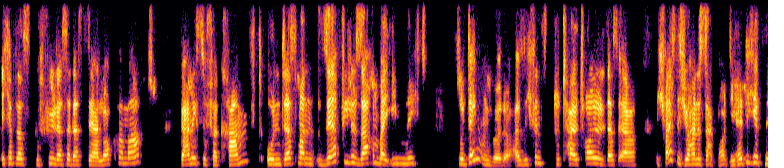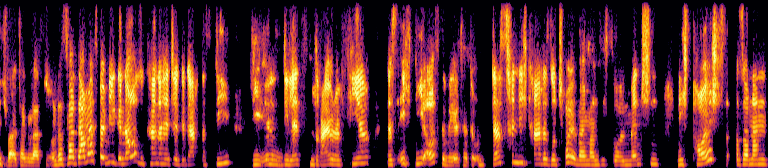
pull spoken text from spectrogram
Ich habe das Gefühl, dass er das sehr locker macht, gar nicht so verkrampft und dass man sehr viele Sachen bei ihm nicht so denken würde. Also ich finde es total toll, dass er ich weiß nicht, Johannes sagt, boah, die hätte ich jetzt nicht weitergelassen. Und das war damals bei mir genauso. Keiner hätte gedacht, dass die, die in die letzten drei oder vier, dass ich die ausgewählt hätte. Und das finde ich gerade so toll, weil man sich so in Menschen nicht täuscht, sondern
